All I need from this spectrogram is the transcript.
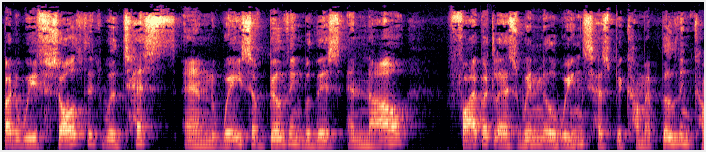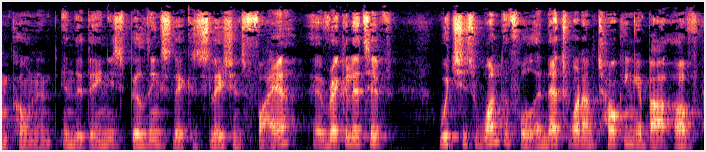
But we've solved it with tests and ways of building with this, and now fiberglass windmill wings has become a building component in the Danish buildings legislation's fire uh, regulative, which is wonderful. And that's what I'm talking about of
